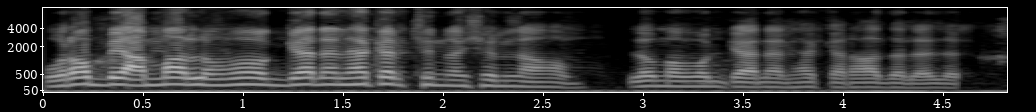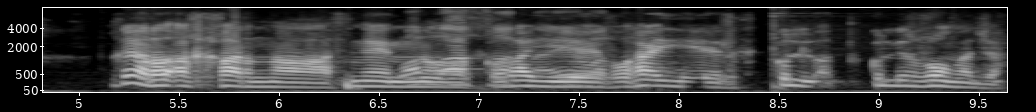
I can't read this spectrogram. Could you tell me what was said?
وربي عمار لو ما وقعنا الهكر كنا شلناهم لو ما وقعنا الهكر هذا العلم غير أخرنا اثنين والله. وهيل كل كل الروم اجا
